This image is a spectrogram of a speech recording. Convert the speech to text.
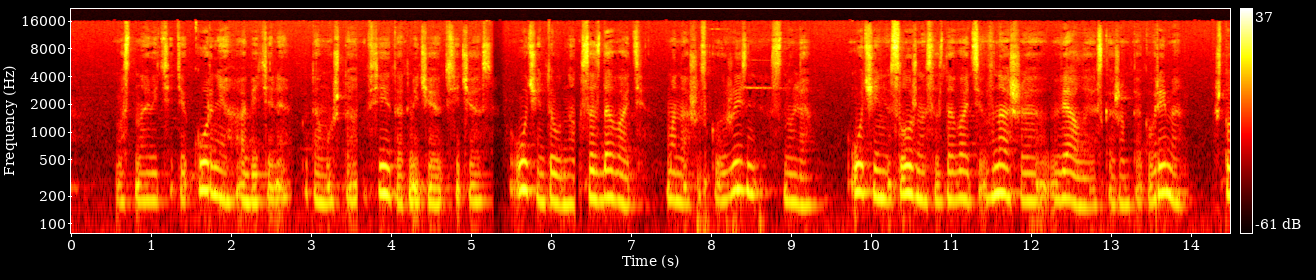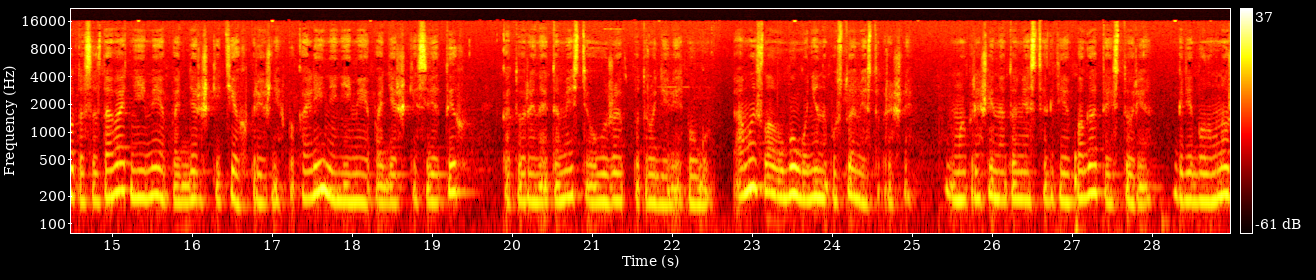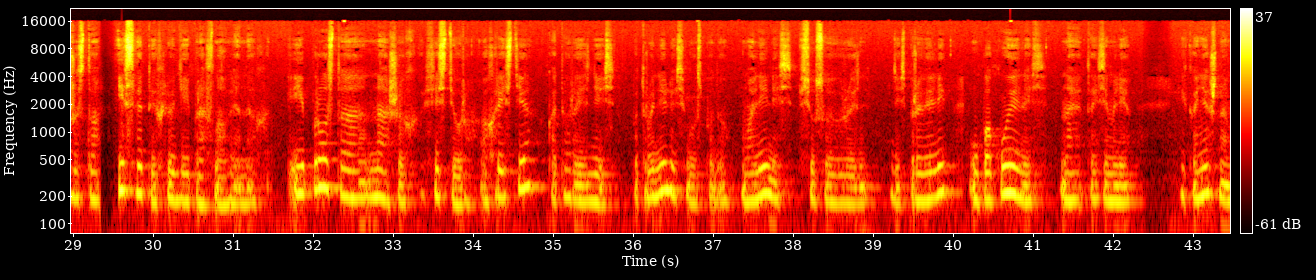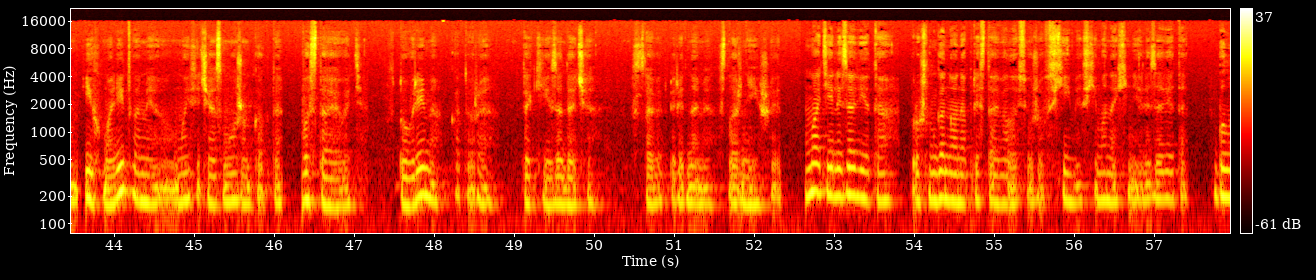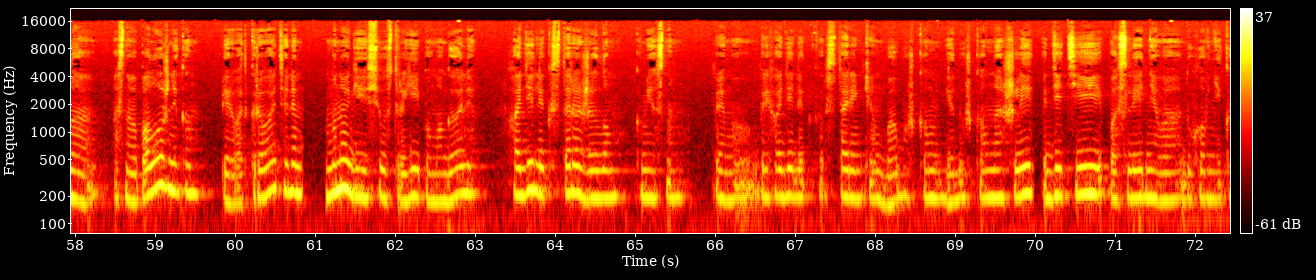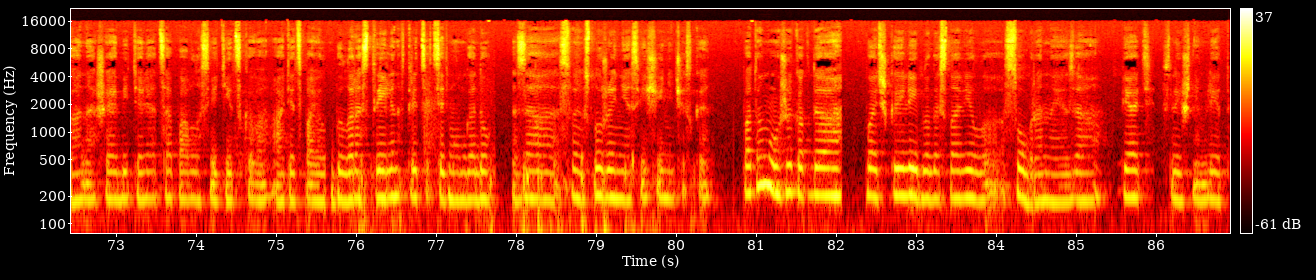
восстановить эти корни обители, потому что все это отмечают сейчас. Очень трудно создавать монашескую жизнь с нуля. Очень сложно создавать в наше вялое, скажем так, время что-то создавать, не имея поддержки тех прежних поколений, не имея поддержки святых, которые на этом месте уже потрудились Богу. А мы, слава Богу, не на пустое место пришли. Мы пришли на то место, где богатая история, где было множество и святых людей прославленных, и просто наших сестер о Христе, которые здесь потрудились Господу, молились всю свою жизнь, здесь провели, упокоились на этой земле. И, конечно, их молитвами мы сейчас можем как-то выстаивать в то время, которое такие задачи ставят перед нами сложнейшие. Мать Елизавета, в прошлом году она представилась уже в схеме, схемонахиня Елизавета, была основоположником, первооткрывателем. Многие сестры ей помогали, ходили к старожилам, к местным, прямо приходили к стареньким бабушкам, дедушкам, нашли детей последнего духовника нашей обители отца Павла Светицкого. Отец Павел был расстрелян в 1937 году за свое служение священническое. Потом уже, когда Батюшка Илей благословил собранные за пять с лишним лет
